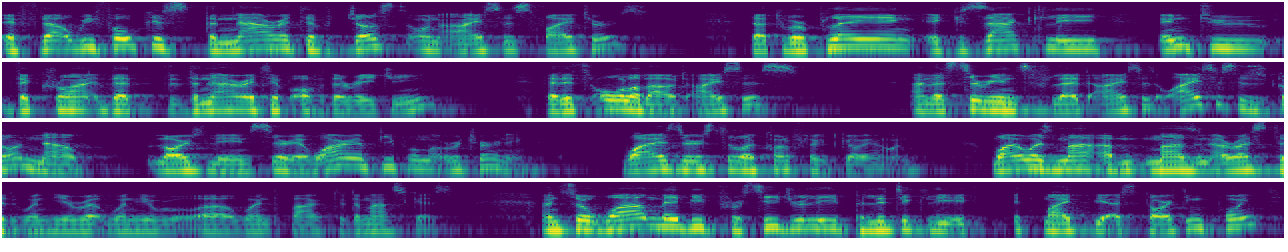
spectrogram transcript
if that we focus the narrative just on ISIS fighters, that we're playing exactly into the, crime, that, the narrative of the regime, that it's all about ISIS, and the Syrians fled ISIS. Well, ISIS is gone now, largely in Syria. Why are people not returning? Why is there still a conflict going on? Why was Ma- uh, Mazen arrested when he, when he uh, went back to Damascus? And so, while maybe procedurally, politically, it, it might be a starting point,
